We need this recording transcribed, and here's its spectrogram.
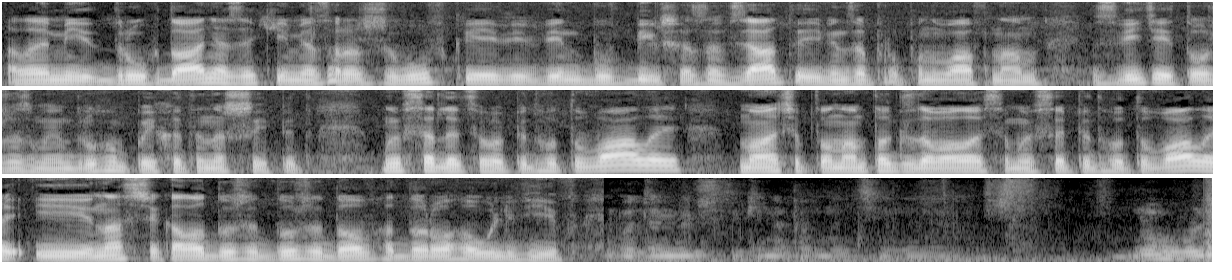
Але мій друг Даня, з яким я зараз живу в Києві, він був більше завзяти, і він запропонував нам з Вітєю, теж з моїм другом, поїхати на Шипіт. Ми все для цього підготували, начебто нам так здавалося, ми все підготували, і нас чекала дуже дуже довга дорога у Львів. Бо там більше такі, напевно, ціни.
